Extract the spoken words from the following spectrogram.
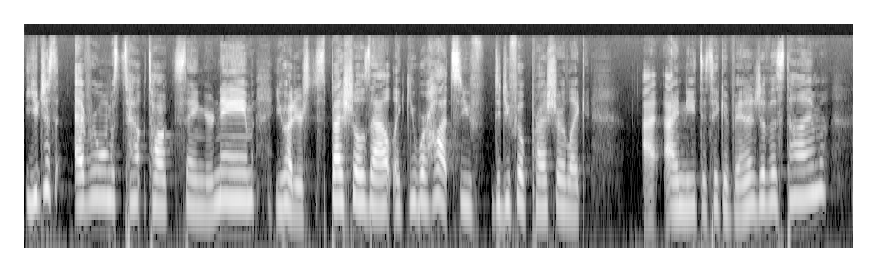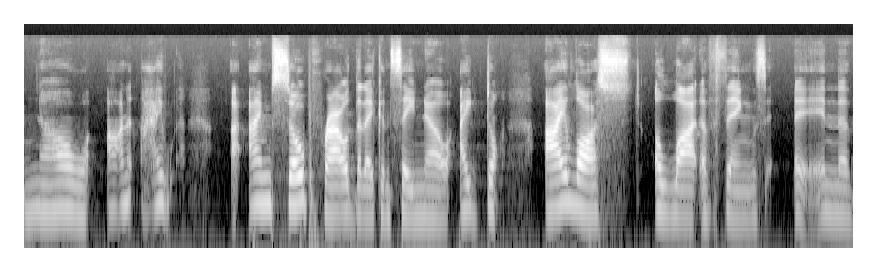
you just everyone was t- talk saying your name. You had your specials out. Like you were hot. So you f- did you feel pressure? Like I, I need to take advantage of this time. No, on I I'm so proud that I can say no. I don't I lost a lot of things in the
